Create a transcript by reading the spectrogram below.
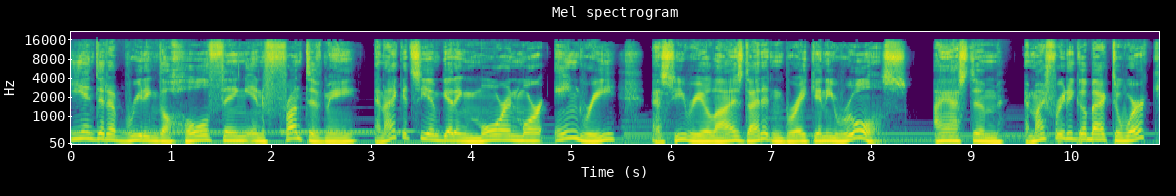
He ended up reading the whole thing in front of me, and I could see him getting more and more angry as he realized I didn't break any rules. I asked him, Am I free to go back to work?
